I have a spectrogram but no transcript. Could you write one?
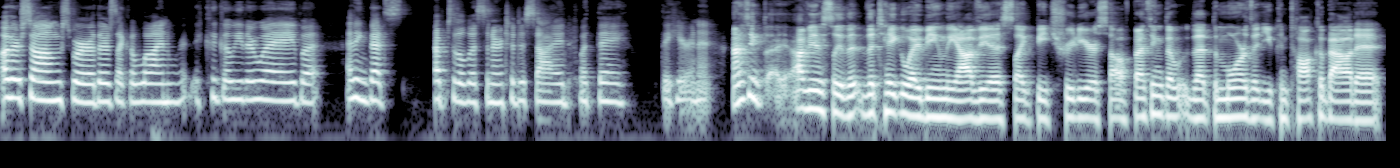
other songs where there's like a line where it could go either way, but I think that's up to the listener to decide what they they hear in it. I think obviously the, the takeaway being the obvious, like be true to yourself. But I think that that the more that you can talk about it,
